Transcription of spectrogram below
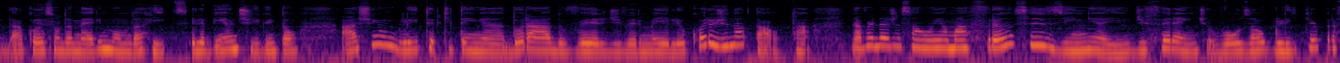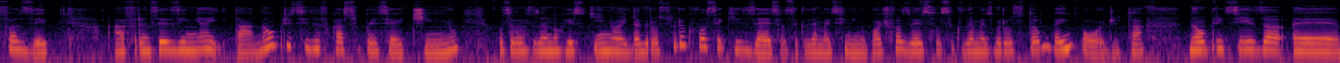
da coleção da Mary Moon, da Hits. Ele é bem antigo, então achem um glitter que tenha dourado, verde, vermelho, cores de Natal, tá? Na verdade, essa unha é uma francesinha aí, diferente. Eu vou usar o glitter para fazer a francesinha aí, tá? Não precisa ficar super certinho. Você vai fazendo um risquinho aí da grossura que você quiser. Se você quiser mais fininho, pode fazer. Se você quiser mais grosso, também pode, tá? Não precisa é,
